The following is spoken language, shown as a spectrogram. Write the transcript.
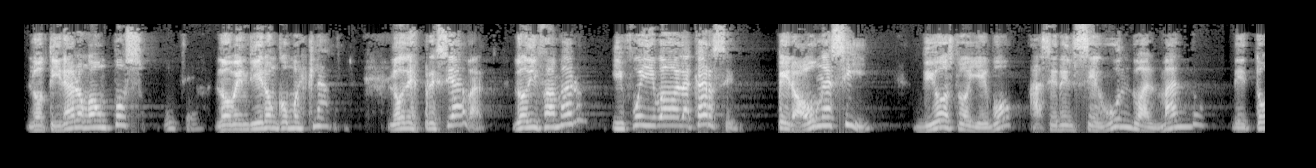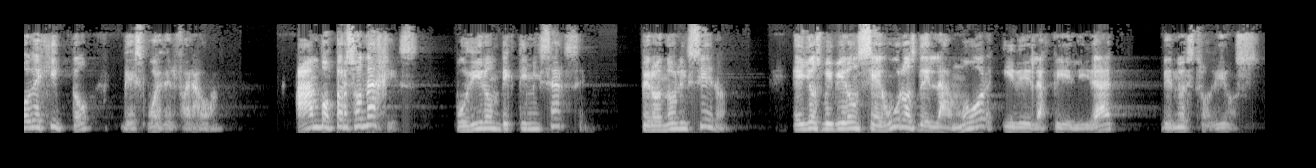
Lo tiraron a un pozo, lo vendieron como esclavo, lo despreciaban, lo difamaron y fue llevado a la cárcel. Pero aún así, Dios lo llevó a ser el segundo al mando de todo Egipto después del faraón. Ambos personajes pudieron victimizarse, pero no lo hicieron. Ellos vivieron seguros del amor y de la fidelidad de nuestro Dios.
